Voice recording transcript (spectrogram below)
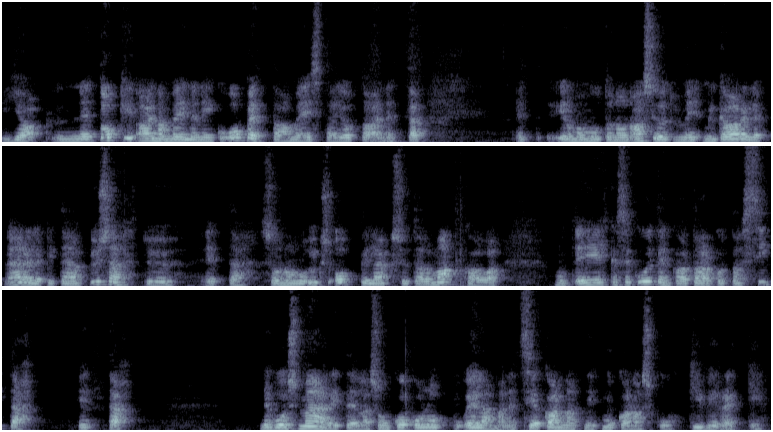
Ja ne toki aina meille niin kuin opettaa meistä jotain, että, että ilman muuta ne on asioita, minkä äärelle, äärelle pitää pysähtyä, että se on ollut yksi oppiläksy tällä matkalla, mutta ei ehkä se kuitenkaan tarkoita sitä, että ne vois määritellä sun koko loppuelämän, että siellä kannat niitä mukana kuin kivirekki.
